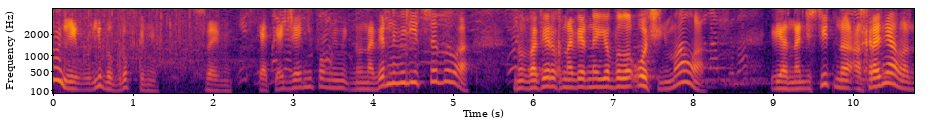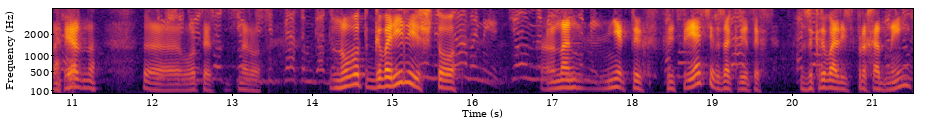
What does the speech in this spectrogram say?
Ну, либо, либо группками своими. И опять же, я не помню, ну, наверное, милиция была. Ну, во-первых, наверное, ее было очень мало, и она действительно охраняла, наверное, э, вот этот народ. Ну вот говорили, что на некоторых предприятиях закрытых закрывались проходные,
